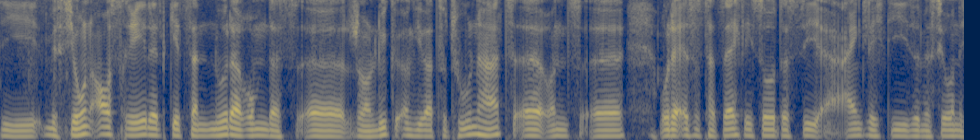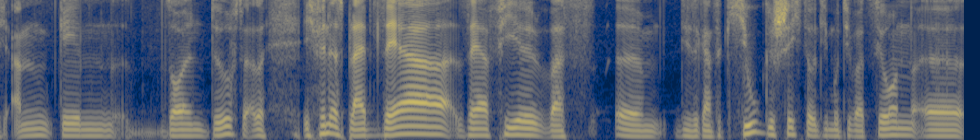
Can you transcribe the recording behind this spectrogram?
die Mission ausredet, geht es dann nur darum, dass äh, Jean-Luc irgendwie was zu tun hat äh, und äh, oder ist es tatsächlich so, dass sie eigentlich diese Mission nicht angehen sollen dürfte? Also ich finde, es bleibt sehr, sehr viel, was ähm, diese ganze Q-Geschichte und die Motivation, äh,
